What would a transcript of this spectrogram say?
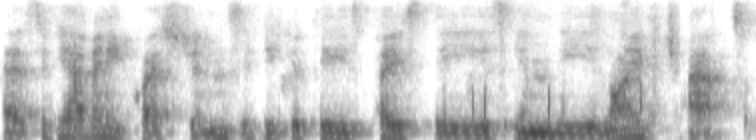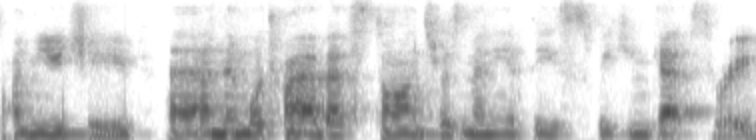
Uh, so if you have any questions, if you could please post these in the live chat on YouTube, uh, and then we'll try our best to answer as many of these as we can get through.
